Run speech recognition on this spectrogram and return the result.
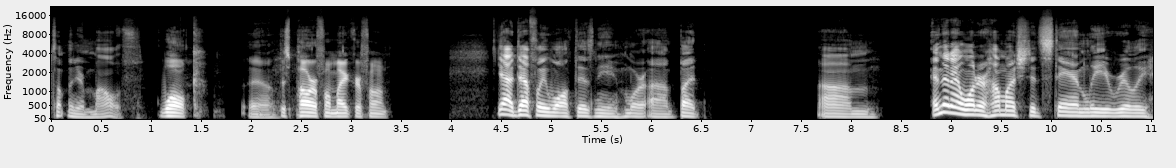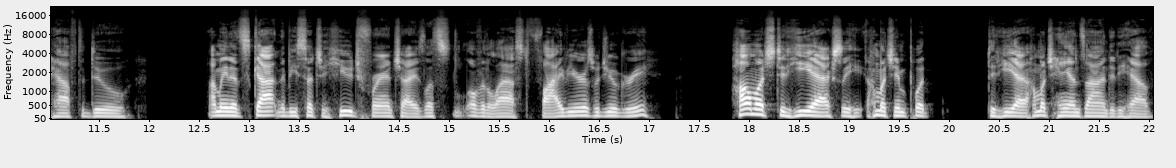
something in your mouth. Walk. Yeah, This powerful microphone. Yeah, definitely Walt Disney more. Uh, but um, and then I wonder how much did Stan Lee really have to do? I mean, it's gotten to be such a huge franchise. Let's over the last five years. Would you agree? How much did he actually? How much input did he? Have, how much hands on did he have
